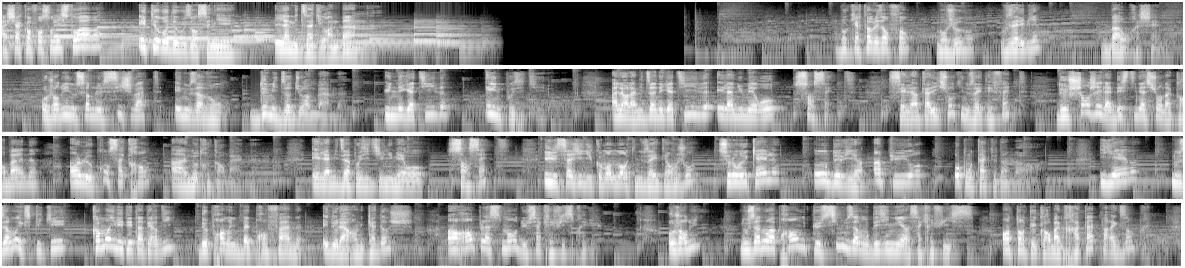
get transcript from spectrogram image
À chaque enfant son histoire est heureux de vous enseigner la mitzvah du Rambam. Bokertov les enfants, bonjour, vous allez bien? Bao Hashem. Aujourd'hui nous sommes le 6 Shvat et nous avons deux mitzvot du Rambam, une négative et une positive. Alors la mitzvah négative est la numéro 107. C'est l'interdiction qui nous a été faite de changer la destination d'un korban en le consacrant à un autre korban. Et la mitzvah positive numéro 107, il s'agit du commandement qui nous a été enjoint, selon lequel on devient impur au contact d'un mort. Hier, nous avons expliqué comment il était interdit de prendre une bête profane et de la rendre kadosh en remplacement du sacrifice prévu. Aujourd'hui, nous allons apprendre que si nous avons désigné un sacrifice en tant que korban khatat par exemple,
